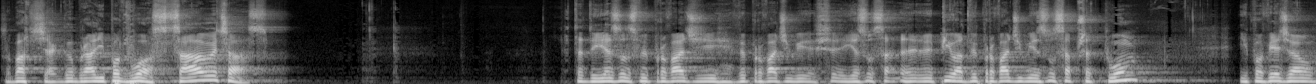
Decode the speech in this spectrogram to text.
Zobaczcie, jak go brali pod włos cały czas. Wtedy Jezus wyprowadzi, wyprowadził Jezusa, e, Piłat wyprowadził Jezusa przed tłum i powiedział,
